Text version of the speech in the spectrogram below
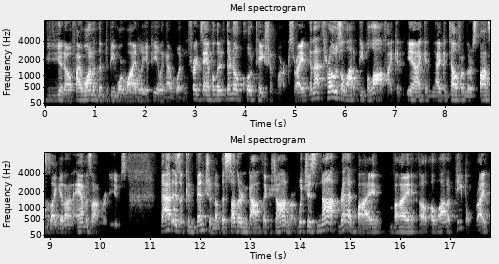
you know if I wanted them to be more widely appealing, I wouldn't. For example, there, there are no quotation marks, right, and that throws a lot of people off. I can you know I can I can tell from the responses I get on Amazon reviews. That is a convention of the Southern Gothic genre, which is not read by by a, a lot of people, right?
